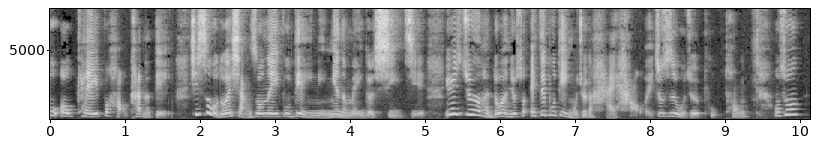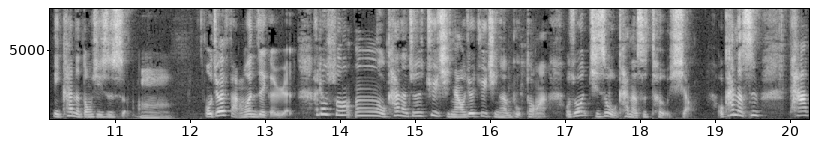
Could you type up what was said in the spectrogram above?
不 OK 不好看的电影，其实我都会享受那一部电影里面的每一个细节，因为就是很多人就说，哎，这部电影我觉得还好，哎，就是我觉得普通。我说你看的东西是什么？嗯，我就会反问这个人，他就说，嗯，我看的就是剧情啊，我觉得剧情很普通啊。我说，其实我看的是特效，我看的是他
